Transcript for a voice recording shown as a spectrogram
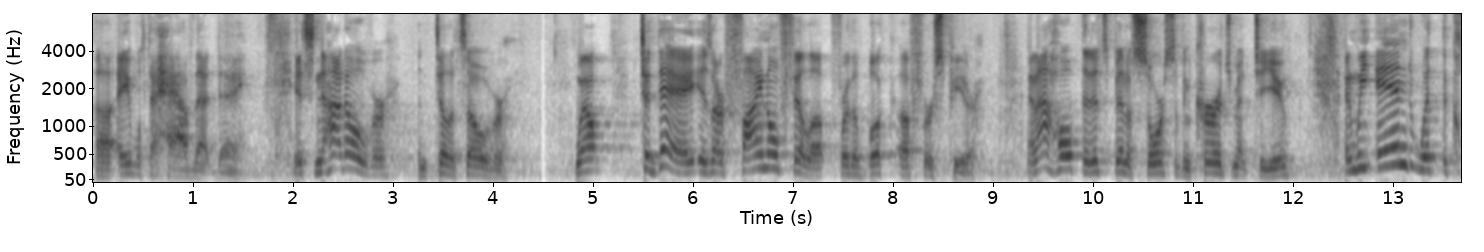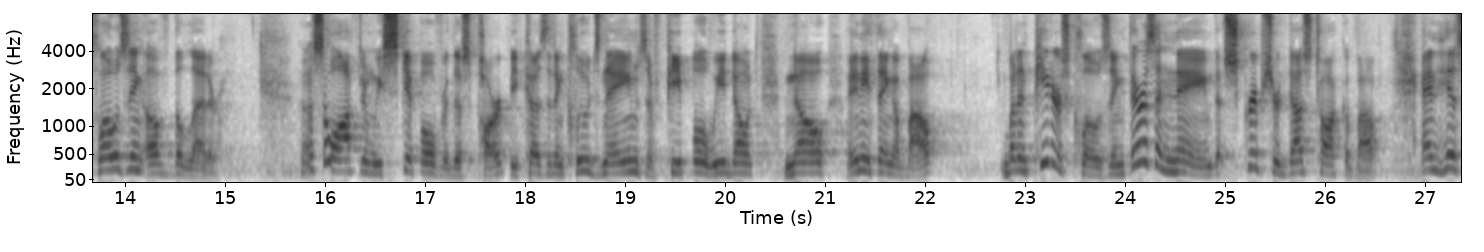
uh, able to have that day. It's not over until it's over. Well, today is our final fill up for the book of 1 Peter. And I hope that it's been a source of encouragement to you. And we end with the closing of the letter. So often we skip over this part because it includes names of people we don't know anything about. But in Peter's closing, there is a name that Scripture does talk about. And his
